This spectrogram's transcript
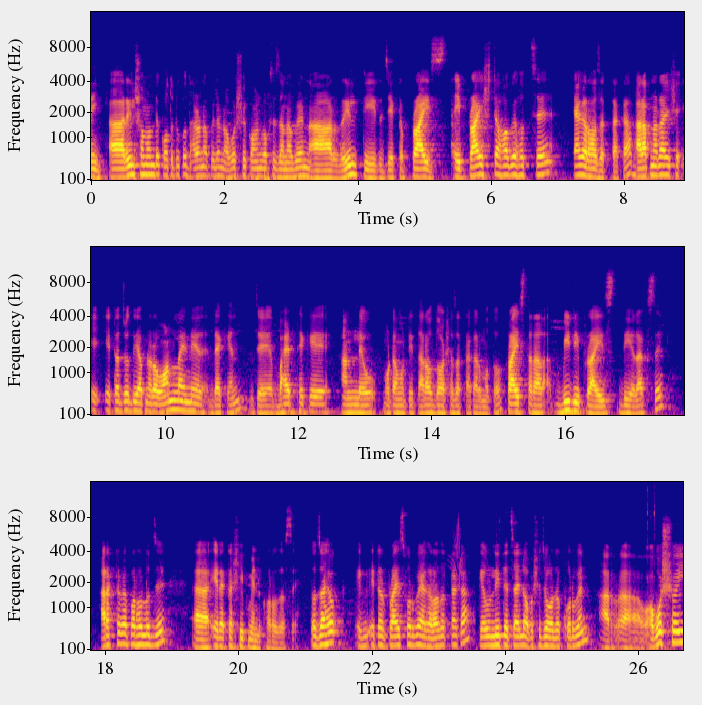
নেই। রিল সম্বন্ধে কতটুকু ধারণা পেলেন অবশ্যই কমেন্ট বক্সে জানাবেন। আর রিলটির যে একটা প্রাইস এই প্রাইসটা হবে হচ্ছে এগারো হাজার টাকা। আর আপনারা এটা যদি আপনারা অনলাইনে দেখেন যে বাইরে থেকে আনলেও মোটামুটি তারাও দশ হাজার টাকার মতো প্রাইস তারা বিডি প্রাইস দিয়ে রাখছে। আরেকটা ব্যাপার হলো যে এর একটা শিপমেন্ট খরচ আছে। তো যাই হোক এটার প্রাইস পড়বে এগারো হাজার টাকা। কেউ নিতে চাইলে অবশ্যই যোগাযোগ করবেন। আর অবশ্যই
